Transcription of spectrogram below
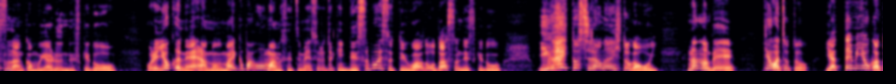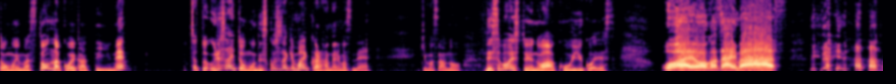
イスなんかもやるんですけどこれよくねあのマイクパフォーマーの説明する時にデスボイスっていうワードを出すんですけど意外と知らない人が多い。なので今日はちょっとやってみようかと思います。どんな声かっていうね。ちょっとうるさいと思うんで少しだけマイクから離れますね。いきます。あの、デスボイスというのはこういう声です。おはようございますみたいな、こ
